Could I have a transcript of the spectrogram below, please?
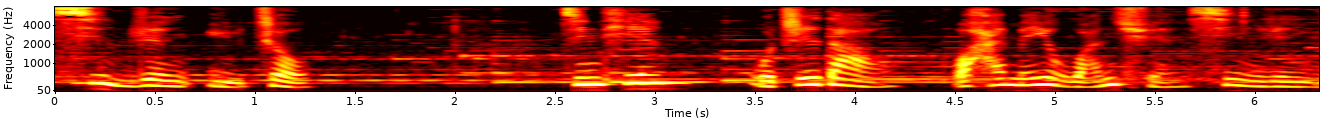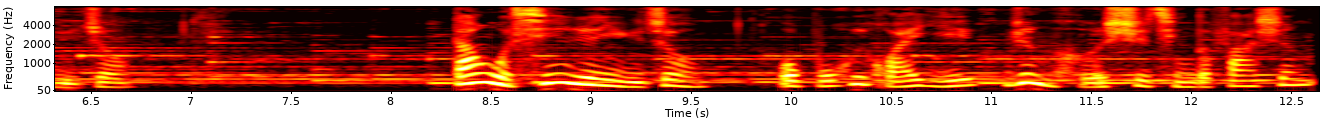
信任宇宙。今天我知道我还没有完全信任宇宙。当我信任宇宙，我不会怀疑任何事情的发生，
